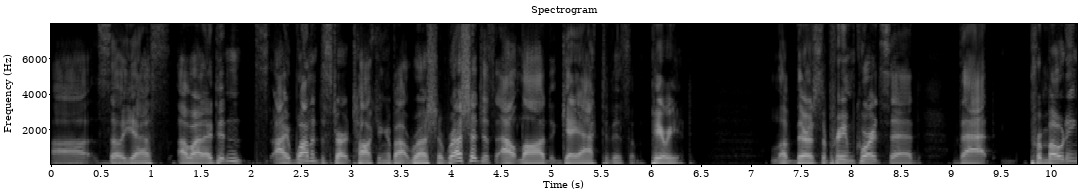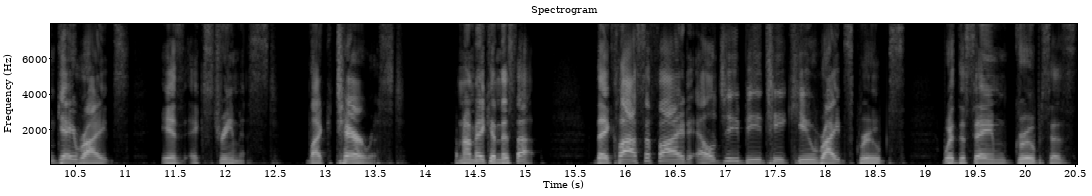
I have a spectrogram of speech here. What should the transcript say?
Uh, so yes, oh, I didn't. I wanted to start talking about Russia. Russia just outlawed gay activism. Period. Their Supreme Court said that promoting gay rights is extremist, like terrorist. I'm not making this up. They classified LGBTQ rights groups with the same groups as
